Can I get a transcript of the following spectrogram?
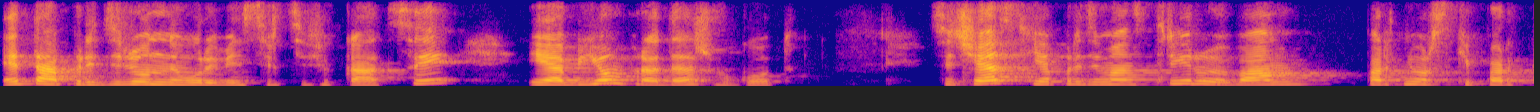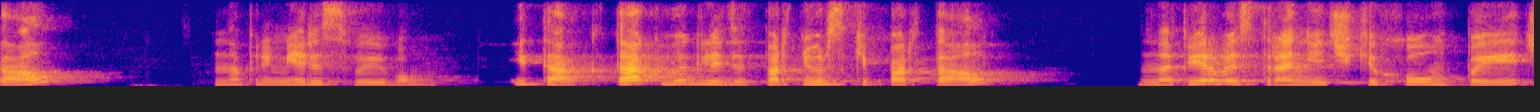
это определенный уровень сертификации и объем продаж в год. Сейчас я продемонстрирую вам партнерский портал на примере своего. Итак, так выглядит партнерский портал. На первой страничке Homepage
